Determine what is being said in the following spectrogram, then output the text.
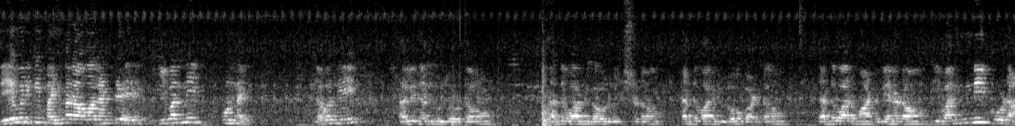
దేవునికి మహిమ రావాలంటే ఇవన్నీ ఉన్నాయి. ఎవరిని తల్లిదండ్రులు చూడటం పెద్దవారిని గౌరవించడం పెద్దవారికి లోబడడం పెద్దవారి మాట వినడం ఇవన్నీ కూడా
